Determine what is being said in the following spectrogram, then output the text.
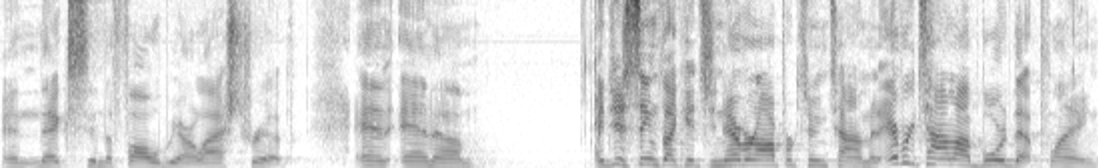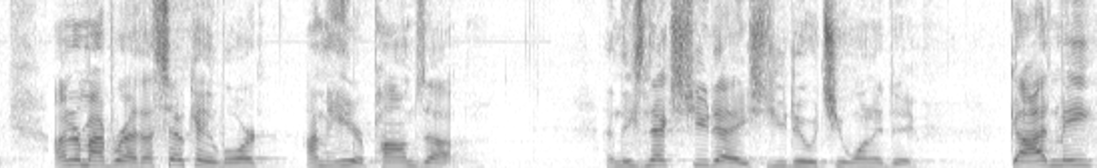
And next in the fall will be our last trip. And, and um, it just seems like it's never an opportune time. And every time I board that plane, under my breath, I say, Okay, Lord, I'm here, palms up. And these next few days, you do what you want to do. Guide me,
